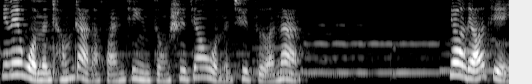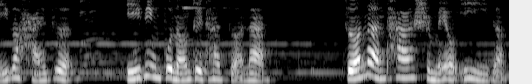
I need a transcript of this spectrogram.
因为我们成长的环境总是教我们去责难。要了解一个孩子。一定不能对他责难，责难他是没有意义的。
